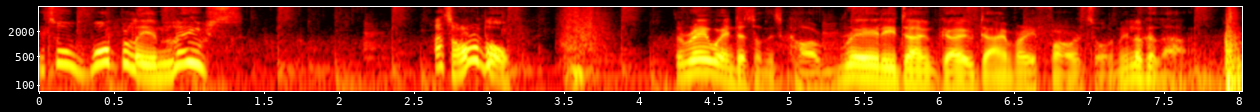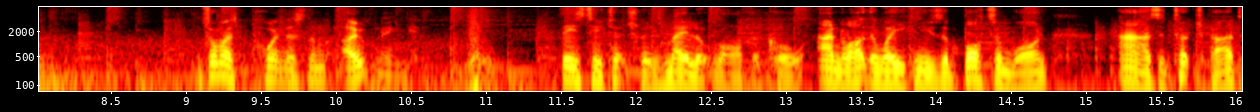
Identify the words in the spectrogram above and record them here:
it's all wobbly and loose. That's horrible. The rear windows on this car really don't go down very far at all. I mean, look at that. It's almost pointless them opening. These two touchscreens may look rather cool, and I like the way you can use the bottom one as a touchpad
